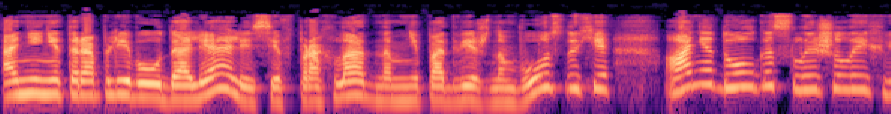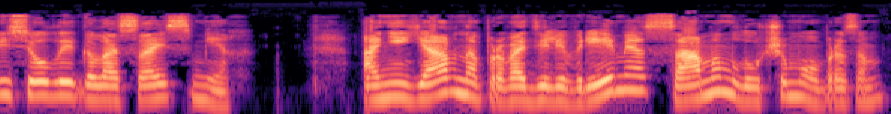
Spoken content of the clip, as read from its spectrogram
Они неторопливо удалялись, и в прохладном неподвижном воздухе Аня долго слышала их веселые голоса и смех. Они явно проводили время самым лучшим образом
